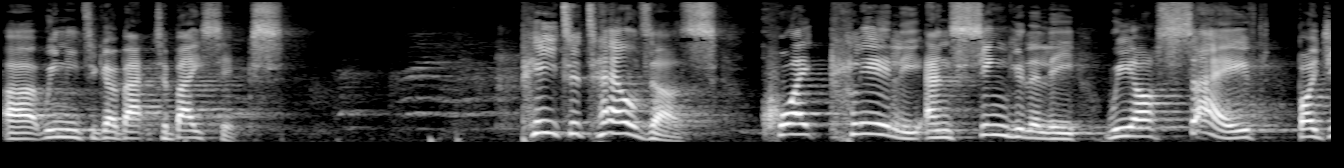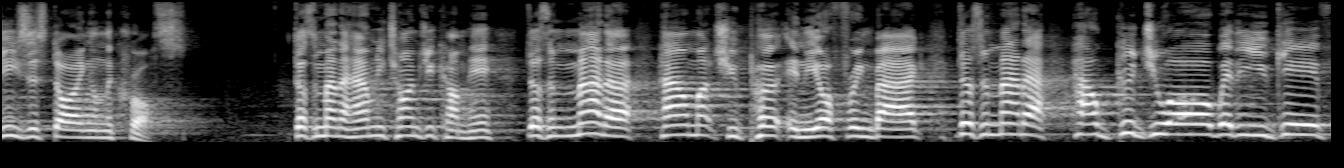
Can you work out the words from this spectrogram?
uh, we need to go back to basics. Peter tells us quite clearly and singularly we are saved by Jesus dying on the cross. Doesn't matter how many times you come here, doesn't matter how much you put in the offering bag, doesn't matter how good you are, whether you give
